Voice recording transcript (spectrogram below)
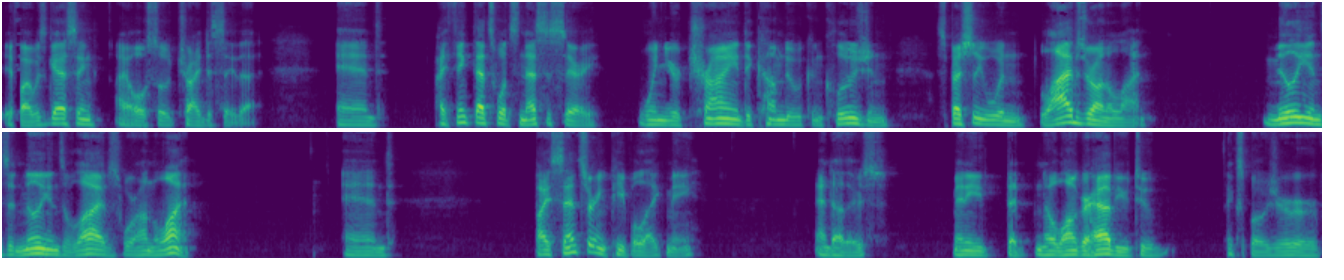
If I was guessing, I also tried to say that. And I think that's what's necessary when you're trying to come to a conclusion, especially when lives are on the line. Millions and millions of lives were on the line. And by censoring people like me and others, many that no longer have YouTube exposure or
